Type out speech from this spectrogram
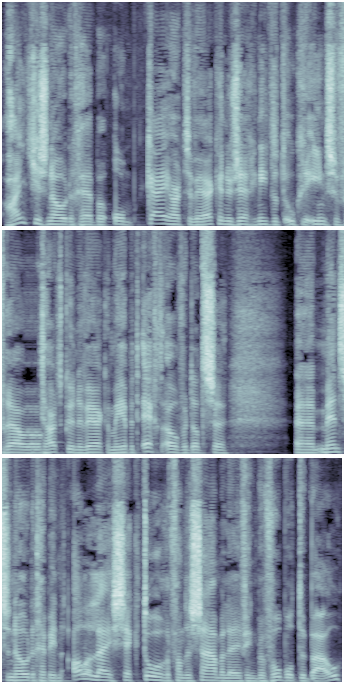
handjes nodig hebben om keihard te werken. En nu zeg ik niet dat Oekraïense vrouwen niet hard kunnen werken. Maar je hebt het echt over dat ze uh, mensen nodig hebben in allerlei sectoren van de samenleving, bijvoorbeeld de bouw.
